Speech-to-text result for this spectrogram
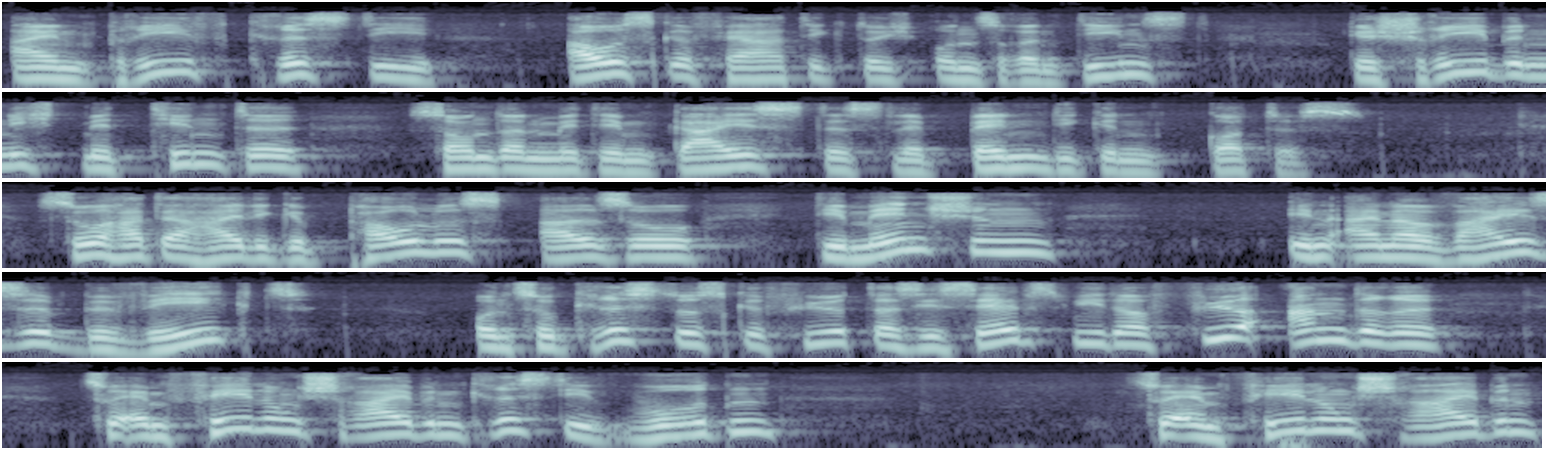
ein Brief Christi, ausgefertigt durch unseren Dienst, geschrieben nicht mit Tinte, sondern mit dem Geist des lebendigen Gottes. So hat der heilige Paulus also die Menschen in einer Weise bewegt und zu Christus geführt, dass sie selbst wieder für andere zu Empfehlungsschreiben Christi wurden zur Empfehlung schreiben,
